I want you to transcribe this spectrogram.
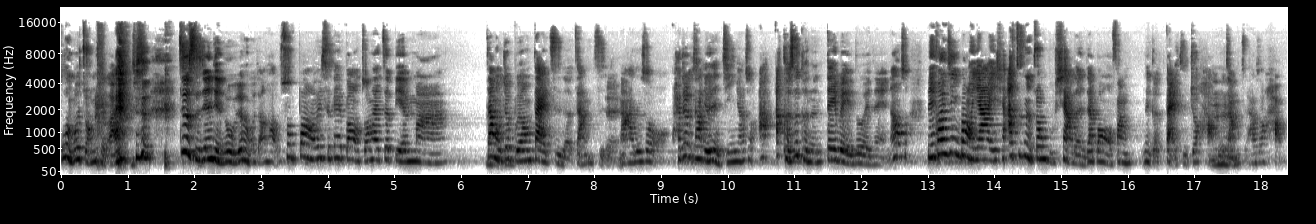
我很会装可爱，就是这个时间点，我就很会装好。我说不好意思，可以帮我装在这边吗？这样我就不用袋子了，这样子。然后他就说，他就这样有点惊讶，说啊啊，可是可能 David 对呢。然后我说没关系，你帮我压一下啊，真的装不下的，你再帮我放那个袋子就好了，这样子。嗯、他说好，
